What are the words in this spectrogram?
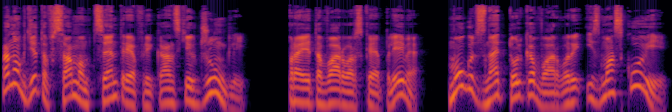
Оно где-то в самом центре африканских джунглей, про это варварское племя могут знать только варвары из Московии.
